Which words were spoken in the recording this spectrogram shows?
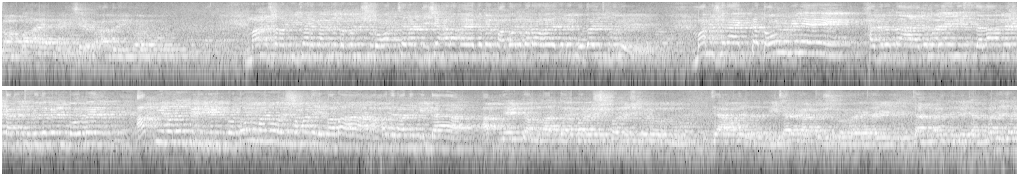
লম্বা হায়াত কিসের বাহাদুরি করো। মানুষের বিচার কার্য যখন শুরু হচ্ছে না, দিশেহারা হয়ে যাবে, পাগল করা হয়ে যাবে কোথায় ছুটবে। মানুষেরা একটা দল মিলে হাজরত আদম আলাইহিস সালামের কাছে ছুটে দেবেন, বলবেন, আপনি হলেন পৃথিবীর প্রথম মানুষ, আমাদের বাবা, আমাদের আদি পিতা। আপনি একটা আল্লাহর দরবারে সুপারিশ করুন যে আমাদের বিচার কার্য শুরু হয়ে যায় জান্নাতে দিলে জান্নাতে যাব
